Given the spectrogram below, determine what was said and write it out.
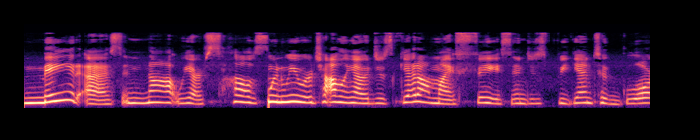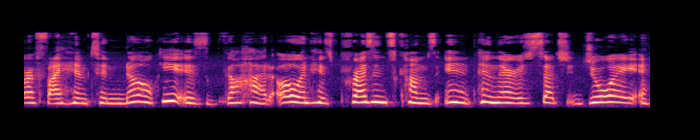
made us and not we ourselves. When we were traveling, I would just get on my face and just begin to glorify Him, to know He is God. Oh, and His presence comes in, and there is such joy, and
